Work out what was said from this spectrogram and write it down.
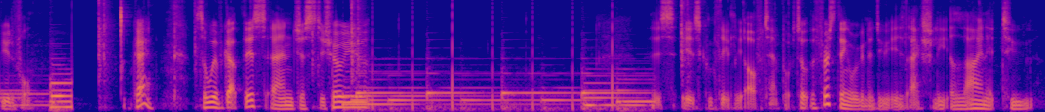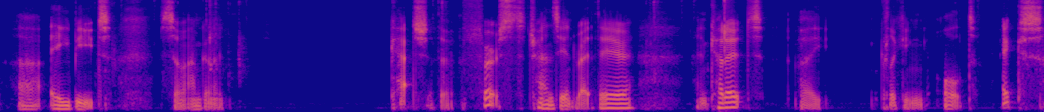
Beautiful. Okay, so we've got this, and just to show you, this is completely off tempo. So the first thing we're going to do is actually align it to uh, a beat. So I'm going to catch the first transient right there and cut it by clicking Alt X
